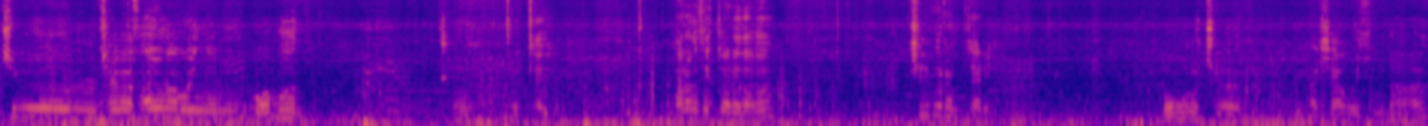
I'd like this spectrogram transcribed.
지금 제가 사용하고 있는 웜은 어, 이렇게 파랑 색깔에다가 7g짜리 몸으로 지금 낚시하고 있습니다.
